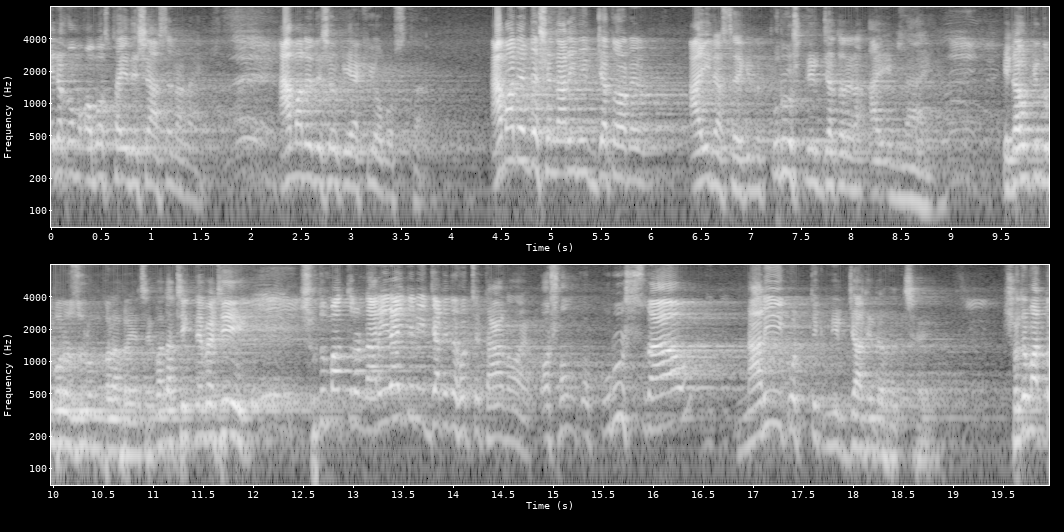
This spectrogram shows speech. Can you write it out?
এরকম অবস্থা দেশে আছে না নাই? আমাদের দেশেও কি একই অবস্থা? আমাদের দেশে নারী নির্যাতনের আইন আছে, কিন্তু পুরুষ নির্যাতনের আইন নাই। এটাও কিন্তু বড় জুলুম করা হয়েছে। কথা ঠিক নেবে ঠিক? শুধুমাত্র নারীরাই যে নির্যাতিত হচ্ছে তা নয়, অসংখ্য পুরুষরাও নারী কর্তৃক নির্যাতিত হচ্ছে। শুধুমাত্র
